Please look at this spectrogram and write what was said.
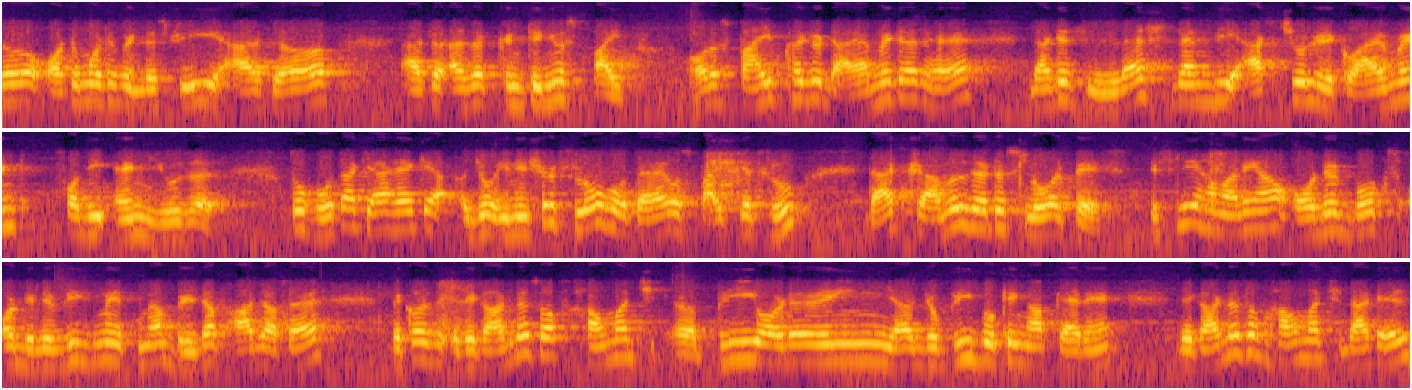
the automotive industry as a as a as a continuous pipe. और उस पाइप का जो डायमीटर है that is less than the actual requirement for the end user तो होता क्या है कि जो इनिशियल फ्लो होता है उस पाइप के through that travels at a slower pace इसलिए हमारे यहाँ ऑर्डर बुक्स और डिलीवरीज में इतना बिल्डअप आ जाता है because regardless of how much pre ordering या जो प्री बुकिंग आप कह रहे हैं regardless of how much that is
